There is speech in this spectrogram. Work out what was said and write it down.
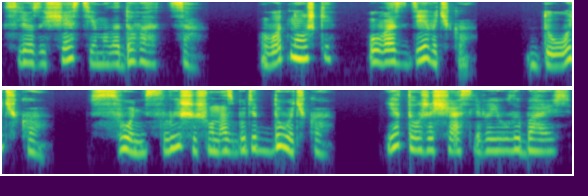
Слезы счастья молодого отца. Вот ножки. У вас девочка. Дочка? Сонь, слышишь, у нас будет дочка. Я тоже счастлива и улыбаюсь.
